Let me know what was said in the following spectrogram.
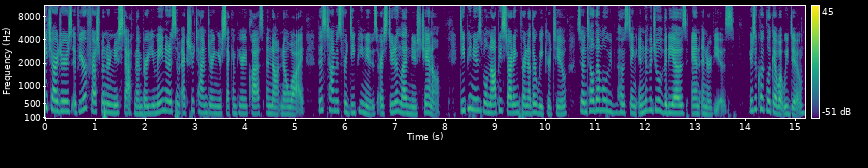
Hey Chargers, if you're a freshman or new staff member, you may notice some extra time during your second period class and not know why. This time is for DP News, our student-led news channel. DP News will not be starting for another week or two, so until then we'll be posting individual videos and interviews. Here's a quick look at what we do.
